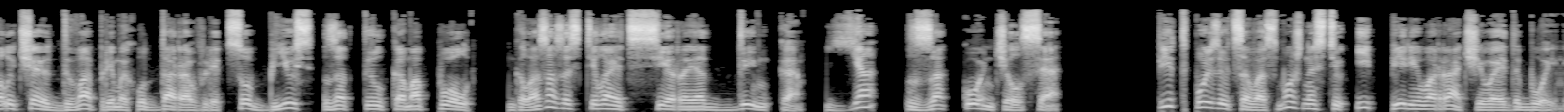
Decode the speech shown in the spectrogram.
Получаю два прямых удара в лицо, бьюсь затылком о пол. Глаза застилает серая дымка. Я закончился. Пит пользуется возможностью и переворачивает бой.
